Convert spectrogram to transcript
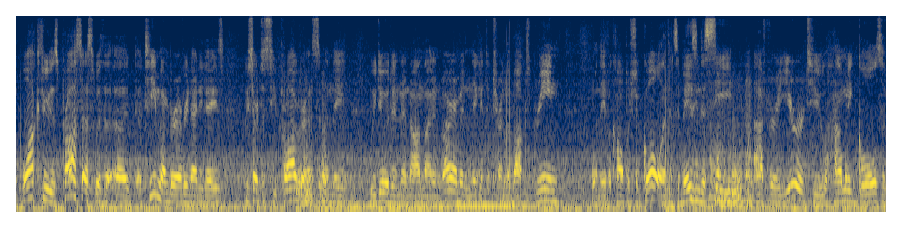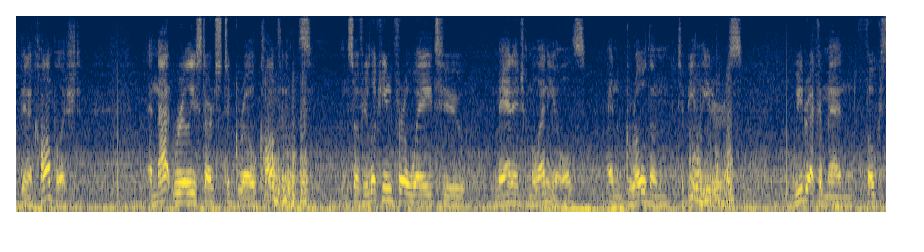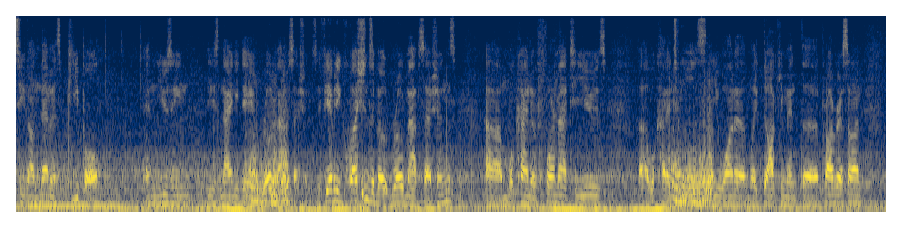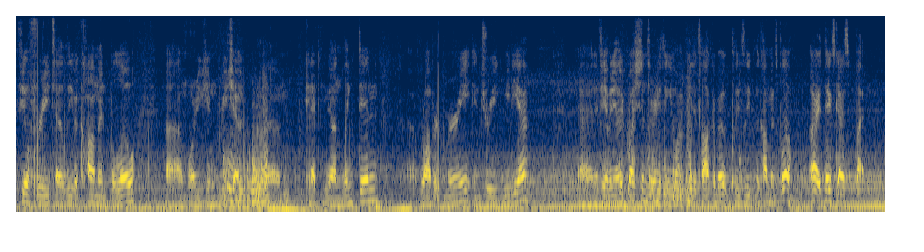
walk through this process with a, a, team member every 90 days, we start to see progress, and then they we do it in an online environment, and they get to turn the box green when they've accomplished a goal. And it's amazing to see after a year or two how many goals have been accomplished, and that really starts to grow confidence. And so if you're looking for a way to manage millennials and grow them to be leaders, we'd recommend focusing on them as people and using these 90 day roadmap sessions. If you have any questions about roadmap sessions, um, what kind of format to use, uh, what kind of tools that you want to like document the progress on, feel free to leave a comment below, um, or you can reach out, um, connect me on LinkedIn, uh, Robert Murray, Intrigue Media. And if you have any other questions or anything you want me to talk about, please leave in the comments below. All right, thanks, guys. Bye.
